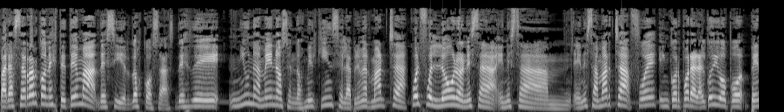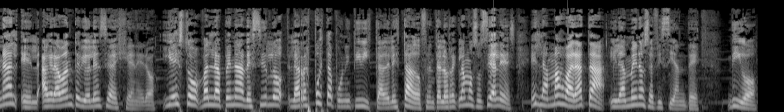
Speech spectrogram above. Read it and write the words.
Para cerrar con este tema, decir dos cosas. Desde Ni Una Menos en 2015, la primera marcha, ¿cuál fue el logro en esa, en esa, en esa marcha? Fue incorporar al Código Penal el agravante violencia de género. Y esto vale la pena decirlo, la respuesta punitivista del Estado frente a los reclamos sociales es la más barata y la menos eficiente. Digo,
